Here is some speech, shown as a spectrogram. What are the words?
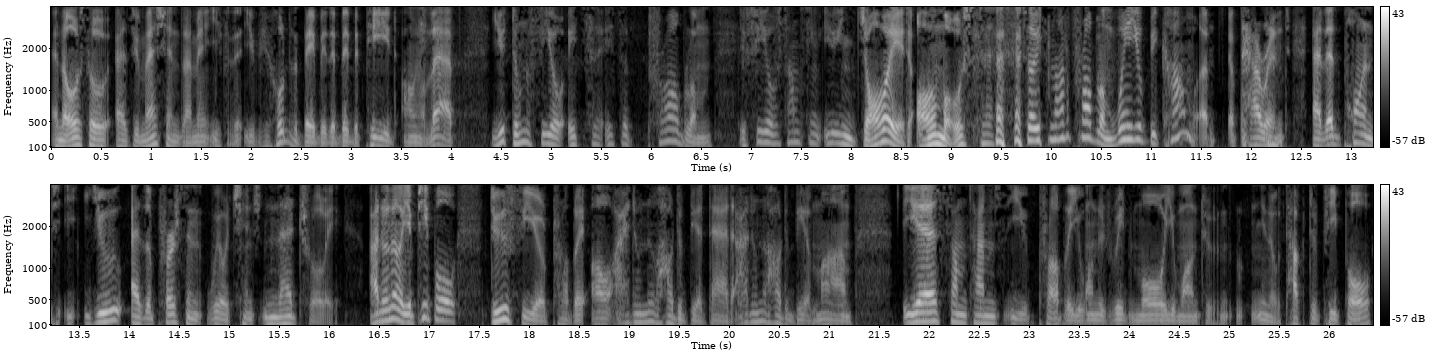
and also, as you mentioned, I mean, if if you hold the baby, the baby peed on your lap, you don't feel it's it's a problem. You feel something, you enjoy it almost. so it's not a problem. When you become a, a parent, at that point, you as a person will change naturally. I don't know. If people do feel probably, oh, I don't know how to be a dad. I don't know how to be a mom yes, sometimes you probably you want to read more, you want to you know talk to people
